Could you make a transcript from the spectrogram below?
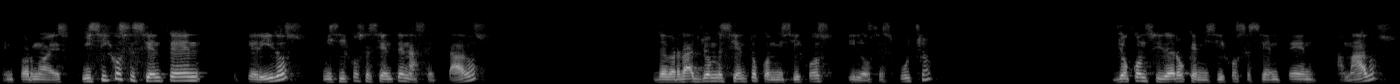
en torno a esto. ¿Mis hijos se sienten queridos? ¿Mis hijos se sienten aceptados? ¿De verdad yo me siento con mis hijos y los escucho? yo considero que mis hijos se sienten amados.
